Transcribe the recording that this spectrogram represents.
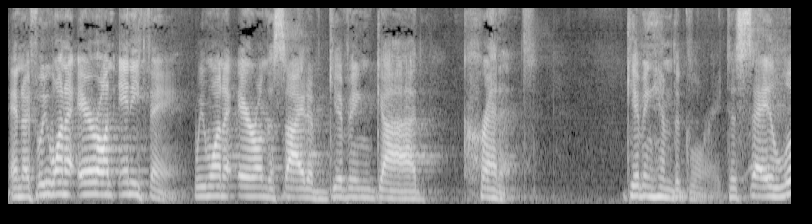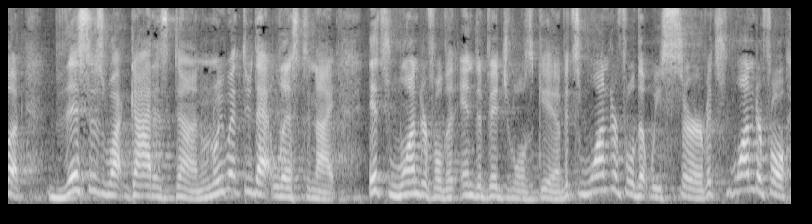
And if we want to err on anything, we want to err on the side of giving God credit. Giving him the glory, to say, look, this is what God has done. When we went through that list tonight, it's wonderful that individuals give. It's wonderful that we serve. It's wonderful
